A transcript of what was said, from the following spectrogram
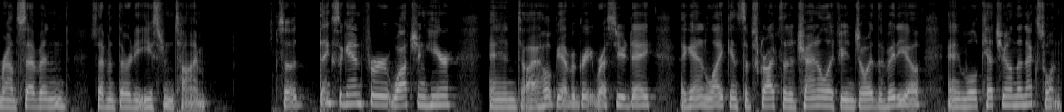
around 7, 7.30 Eastern Time. So thanks again for watching here, and I hope you have a great rest of your day. Again, like and subscribe to the channel if you enjoyed the video, and we'll catch you on the next one.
